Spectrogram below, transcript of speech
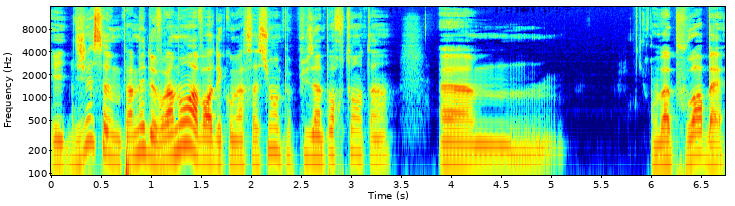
et déjà ça nous permet de vraiment avoir des conversations un peu plus importantes hein. Euh, on va pouvoir ben,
